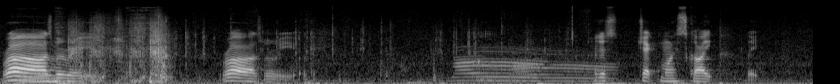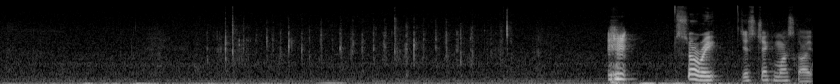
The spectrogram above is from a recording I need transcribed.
Raspberry. Raspberry. Okay. I just check my Skype. Wait. Sorry, just checking my Skype.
